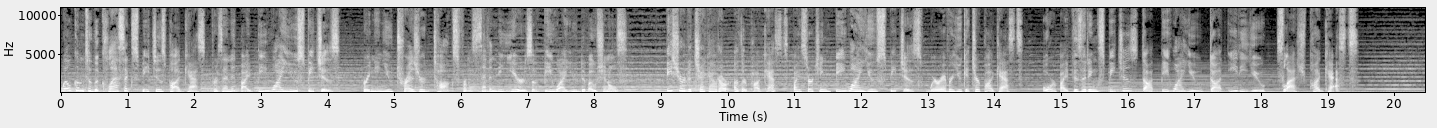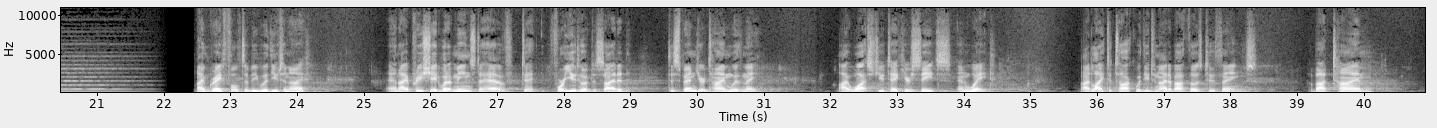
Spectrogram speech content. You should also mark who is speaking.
Speaker 1: Welcome to the Classic Speeches podcast presented by BYU Speeches, bringing you treasured talks from 70 years of BYU devotionals. Be sure to check out our other podcasts by searching BYU Speeches wherever you get your podcasts or by visiting speeches.byu.edu slash podcasts.
Speaker 2: I'm grateful to be with you tonight, and I appreciate what it means to have to, for you to have decided to spend your time with me. I watched you take your seats and wait. I'd like to talk with you tonight about those two things about time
